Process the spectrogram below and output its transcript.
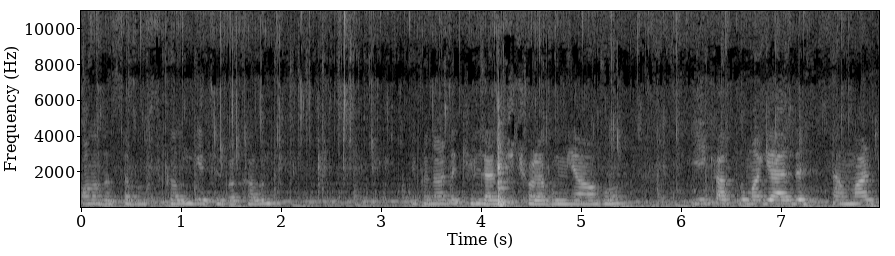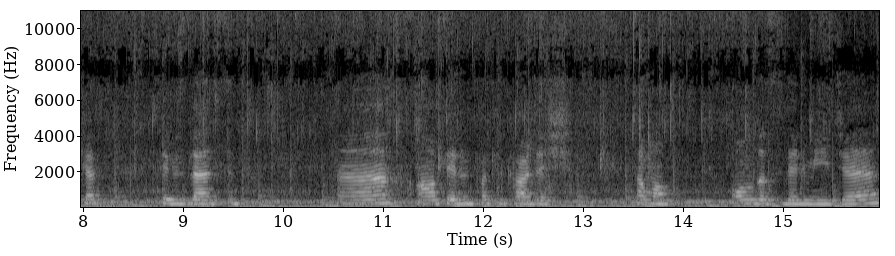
Ona da sabun sıkalım getir bakalım. Ne kadar da kirlenmiş çorabım yahu. İyi ki aklıma geldi. Sen varken temizlensin. Ha, aferin fakir kardeş. Tamam. Onu da silelim iyice.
